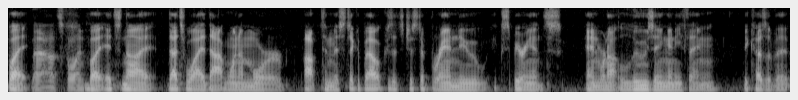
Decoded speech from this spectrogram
but No, it's fine. but it's not. That's why that one I'm more optimistic about because it's just a brand new experience and we're not losing anything because of it.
